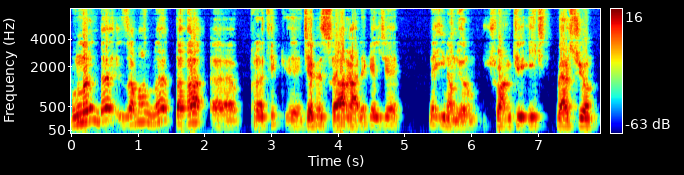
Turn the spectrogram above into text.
Bunların da zamanla daha e, pratik, e, cebe sığar hale geleceğine inanıyorum. Şu anki ilk versiyon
